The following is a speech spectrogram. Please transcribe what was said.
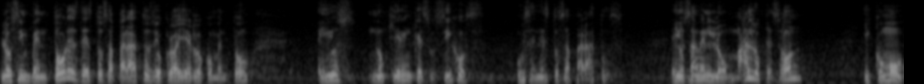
los inventores de estos aparatos, yo creo ayer lo comentó, ellos no quieren que sus hijos usen estos aparatos. Ellos saben lo malo que son y cómo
